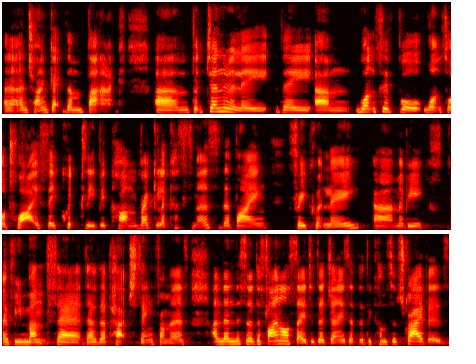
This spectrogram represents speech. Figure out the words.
and, and try and get them back. Um, but generally, they once they've bought once or twice, they quickly become regular customers. So they're buying buying frequently, uh, maybe every month they're, they're, they're purchasing from us. And then the, so the final stage of their journey is that they become subscribers.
